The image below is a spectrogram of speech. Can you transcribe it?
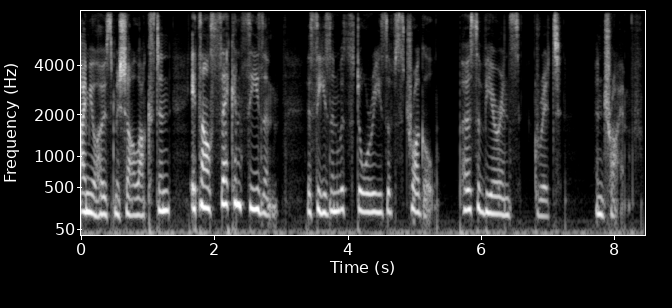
I'm your host, Michelle Loxton. It's our second season, a season with stories of struggle, perseverance, grit, and triumph.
